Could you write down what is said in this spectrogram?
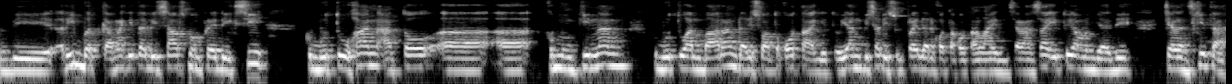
lebih ribet. Karena kita bisa harus memprediksi kebutuhan atau uh, uh, kemungkinan kebutuhan barang dari suatu kota gitu yang bisa disuplai dari kota-kota lain. Saya rasa itu yang menjadi challenge kita.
